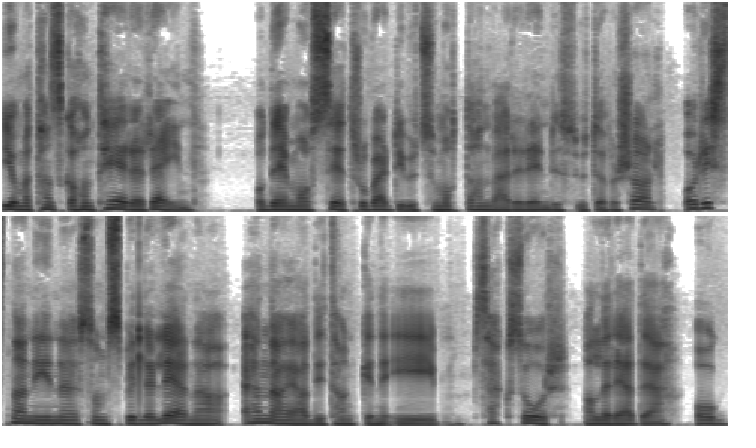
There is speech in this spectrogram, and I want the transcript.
I og med at han skal håndtere rein, og det må se troverdig ut, så måtte han være reindriftsutøver sjøl. Og Ristna Nine, som spiller Lena, henne har jeg hatt i tankene i seks år allerede. Og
